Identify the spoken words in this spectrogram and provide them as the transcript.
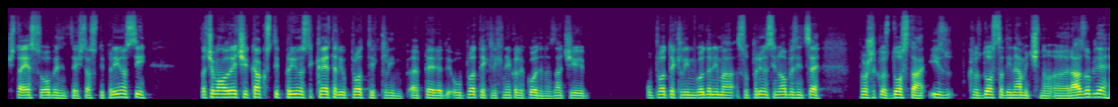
šta jesu obveznice i šta su ti prinosi, sad ću malo reći kako su ti prinosi kretali u proteklim e, periodi, u proteklih nekoliko godina. Znači u proteklim godinama su prinosi na obveznice prošli kroz dosta, kroz dosta dinamično e, razdoblje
